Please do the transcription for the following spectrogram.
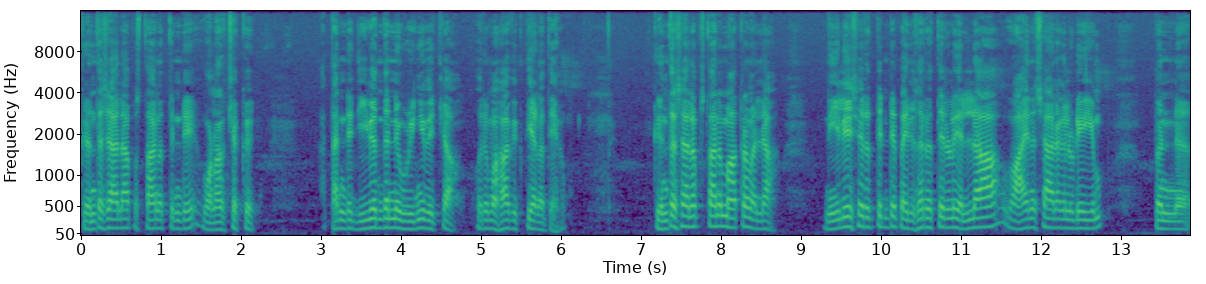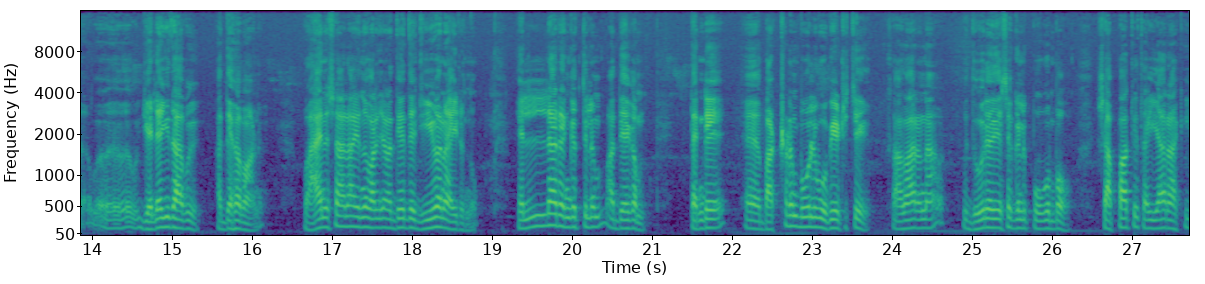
ഗ്രന്ഥശാല പ്രസ്ഥാനത്തിന്റെ വളർച്ചയ്ക്ക് തന്റെ ജീവൻ തന്നെ ഒഴിഞ്ഞു വെച്ച ഒരു മഹാവ്യക്തിയാണ് അദ്ദേഹം. ഗ്രന്ഥശാല പ്രസ്ഥാനം മാത്രമല്ല നീലേശ്വരത്തിന്റെ പരിസരത്തിലുള്ള എല്ലാ വായനശാലകളുടെയും പിന്നെ ജലയിതാവ് അദ്ദേഹമാണ്. വായനശാല എന്ന് പറഞ്ഞാൽ അദ്ദേഹത്തെ ജീവനായിരുന്നു. എല്ലാ രംഗത്തിലും അദ്ദേഹം തന്റെ ഭക്ഷണം പോലും ഉപേക്ഷിച്ച് സാധാരണ ദൂരദേശങ്ങളിൽ പോകുമ്പോൾ ചപ്പാത്തി തയ്യാറാക്കി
